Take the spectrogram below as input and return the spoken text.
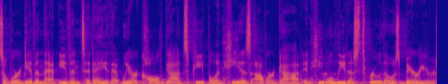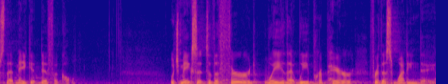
So we're given that even today, that we are called God's people and He is our God and He will lead us through those barriers that make it difficult. Which makes it to the third way that we prepare for this wedding day,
